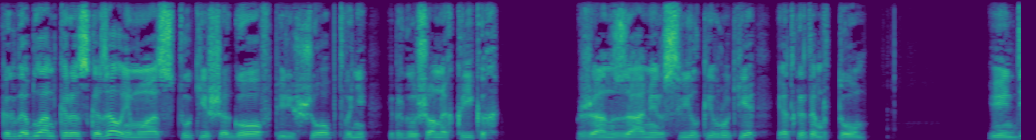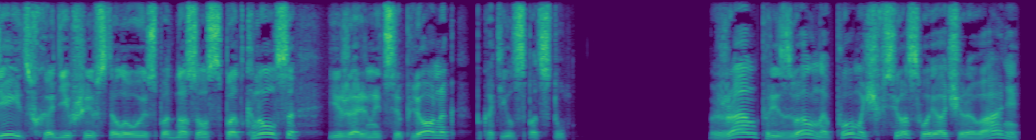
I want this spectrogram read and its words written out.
Когда Бланка рассказала ему о стуке шагов, перешептывании и приглушенных криках, Жан замер с вилкой в руке и открытым ртом. Индеец, входивший в столовую с подносом, споткнулся, и жареный цыпленок покатился под стул. Жан призвал на помощь все свое очарование,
